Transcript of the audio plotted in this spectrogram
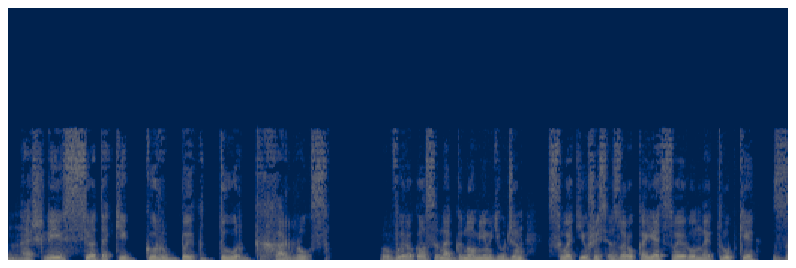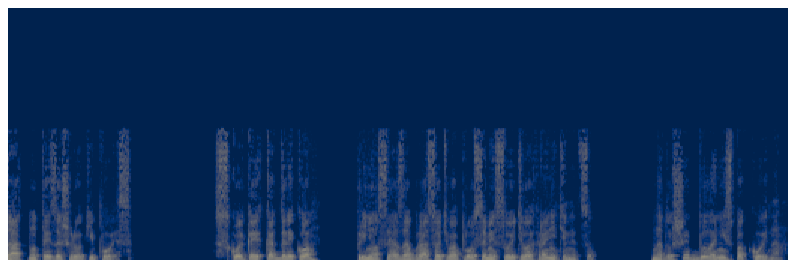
«Нашли все-таки Гурбык-Дург-Харус!» Выругался на гномьем Юджин, схватившись за рукоять своей рунной трубки, затнутой за широкий пояс. «Сколько их, как далеко?» Принялся я забрасывать вопросами свою телохранительницу. На душе было неспокойно.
